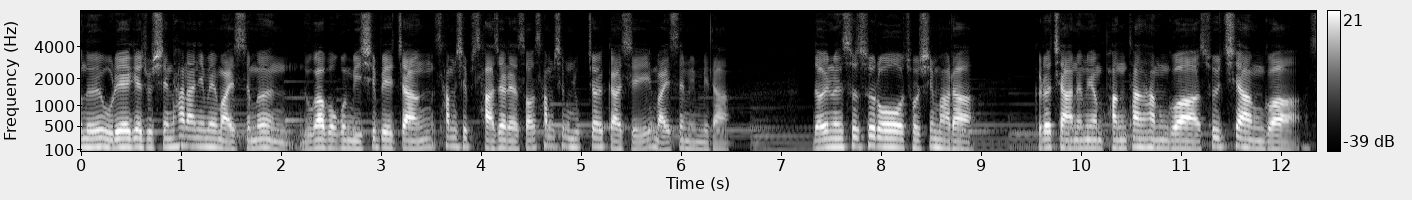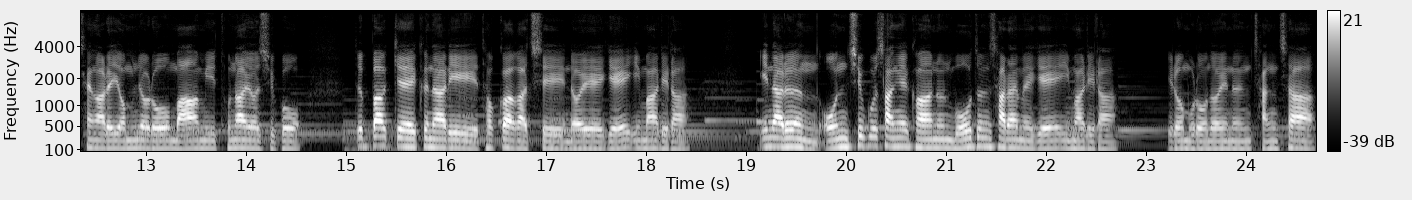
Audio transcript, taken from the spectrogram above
오늘 우리에게 주신 하나님의 말씀은 누가복음 21장 34절에서 36절까지 말씀입니다. 너희는 스스로 조심하라. 그렇지 않으면 방탕함과 술 취함과 생활의 염려로 마음이 둔하여지고 뜻밖의 그날이 덕과 같이 너희에게 임하리라. 이 날은 온 지구상에 거하는 모든 사람에게 임하리라. 이러므로 너희는 장차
